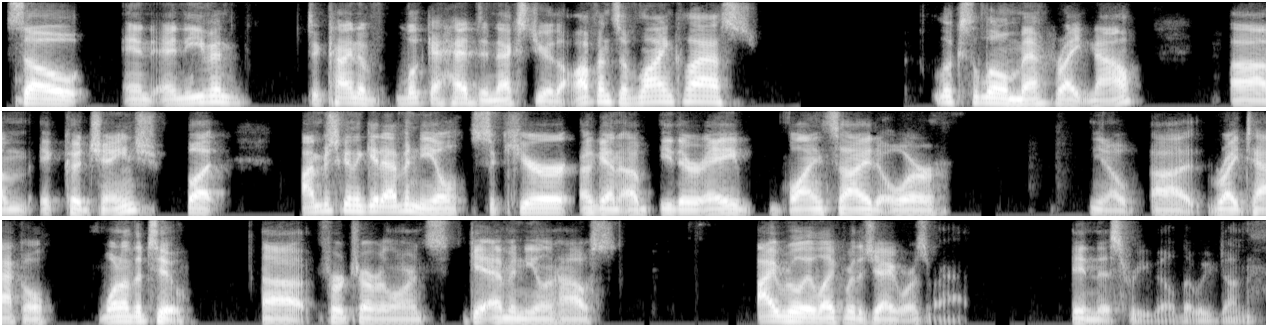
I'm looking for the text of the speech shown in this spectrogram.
So, and and even to kind of look ahead to next year, the offensive line class looks a little meh right now. Um, it could change, but I'm just going to get Evan Neal secure again, uh, either a blindside or, you know, uh, right tackle, one of the two uh, for Trevor Lawrence. Get Evan Neal in house. I really like where the Jaguars are at in this rebuild that we've done.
